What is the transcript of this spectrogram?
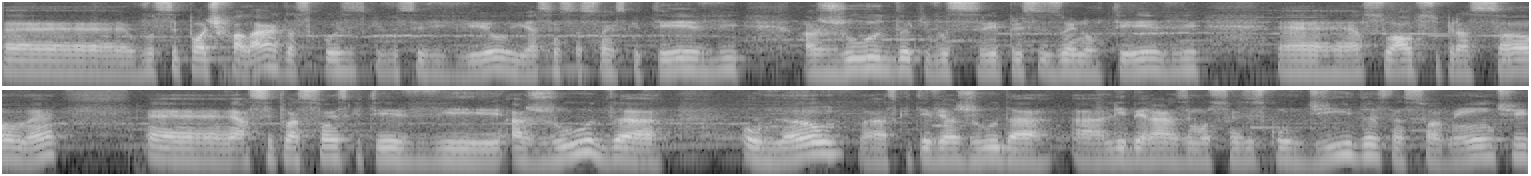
é, você pode falar das coisas que você viveu e as sensações que teve, ajuda que você precisou e não teve, é, a sua autossuperação, né? É, as situações que teve ajuda ou não, as que teve ajuda a liberar as emoções escondidas na sua mente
